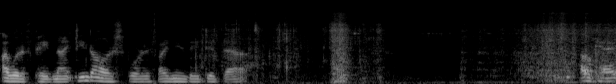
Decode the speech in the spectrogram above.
I would have paid $19 for it if I knew they did that. Okay.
